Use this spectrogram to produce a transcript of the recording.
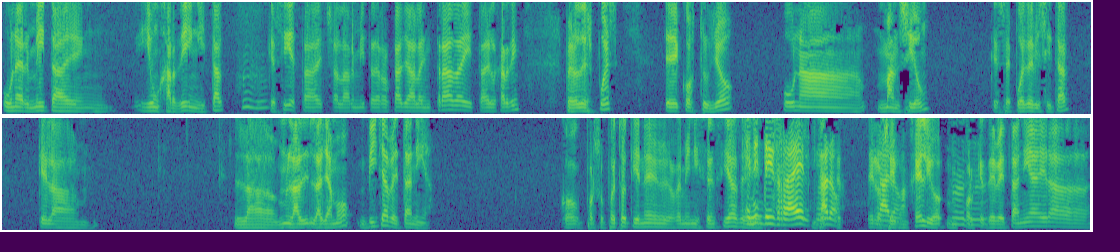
una ermita en, y un jardín y tal. Que sí, está hecha la ermita de rocalla a la entrada y está el jardín. Pero después eh, construyó una mansión que se puede visitar, que la, la, la, llamó Villa Betania. por supuesto tiene reminiscencias de, de Israel, claro. De, los evangelios, porque de Betania era,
